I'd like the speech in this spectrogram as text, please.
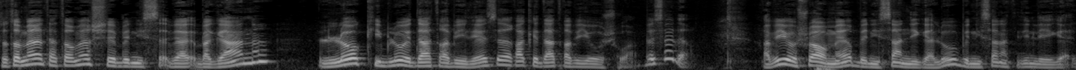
זאת אומרת, אתה אומר שבגן לא קיבלו את דעת רבי אליעזר, רק את דעת רבי יהושע. בסדר. רבי יהושע אומר, בניסן נגאלו, בניסן עתידין להיגאל.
